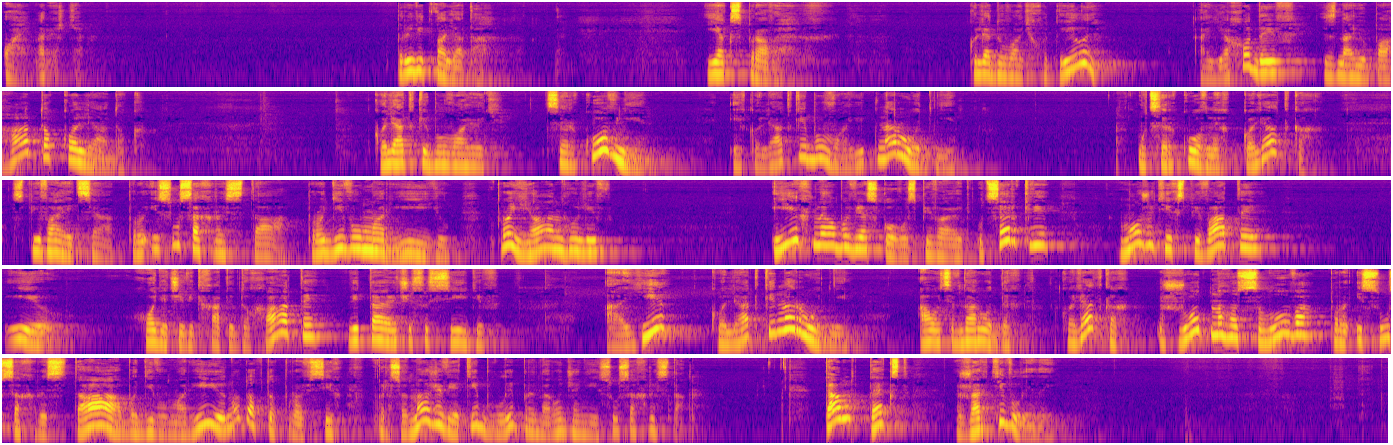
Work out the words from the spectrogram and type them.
Ой, нарешті. Привіт, малята. Як справи? Колядувати ходили? А я ходив і знаю багато колядок. Колядки бувають церковні і колядки бувають народні. У церковних колядках співається про Ісуса Христа, про Діву Марію, про янголів. І їх не обов'язково співають у церкві, можуть їх співати і ходячи від хати до хати, вітаючи сусідів. А є колядки народні. А ось в народних колядках жодного слова про Ісуса Христа або Діву Марію, ну тобто про всіх персонажів, які були при народженні Ісуса Христа. Там текст жартівливий.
